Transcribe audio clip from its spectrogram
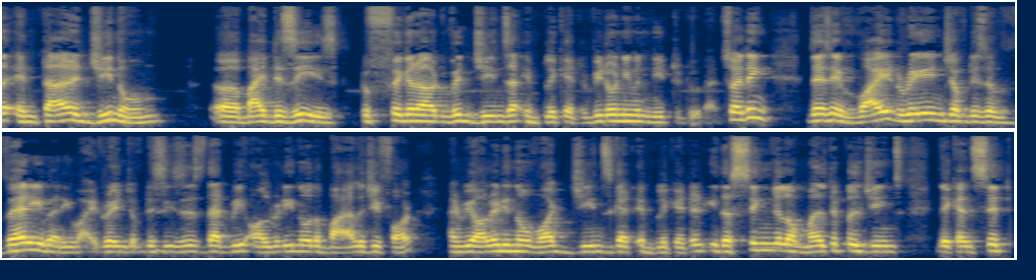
the entire genome uh, by disease to figure out which genes are implicated. We don't even need to do that. So I think there's a wide range of there's a very very wide range of diseases that we already know the biology for, and we already know what genes get implicated, either single or multiple genes. They can sit.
